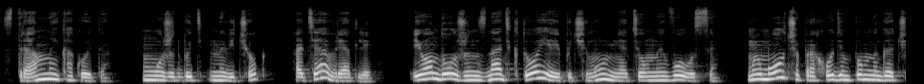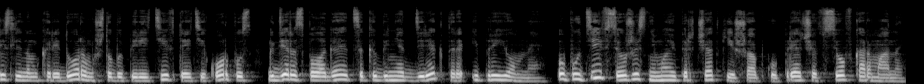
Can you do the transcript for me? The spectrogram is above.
Странный какой-то. Может быть, новичок? Хотя вряд ли. И он должен знать, кто я и почему у меня темные волосы. Мы молча проходим по многочисленным коридорам, чтобы перейти в третий корпус, где располагается кабинет директора и приемная. По пути все же снимаю перчатки и шапку, пряча все в карманы.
